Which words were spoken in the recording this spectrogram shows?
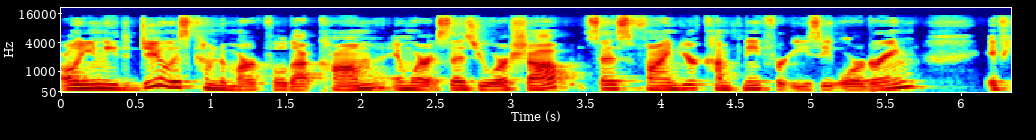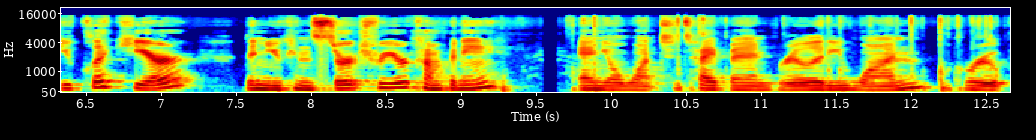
all you need to do is come to markful.com and where it says your shop it says find your company for easy ordering. If you click here then you can search for your company and you'll want to type in realty one group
